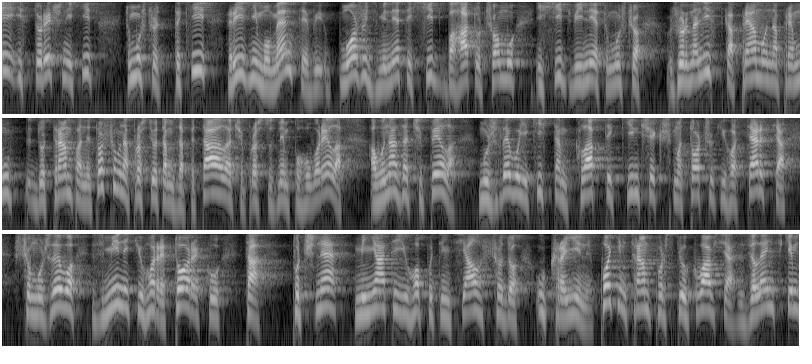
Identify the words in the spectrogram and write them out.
є історичний хід, тому що такі різні моменти можуть змінити хід багато чому і хід війни, тому що журналістка прямо напряму до Трампа не то, що вона просто його там запитала чи просто з ним поговорила, а вона зачепила, можливо, якийсь там клаптик, кінчик, шматочок його серця, що можливо змінить його риторику та почне міняти його потенціал щодо України. Потім Трамп поспілкувався з Зеленським.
